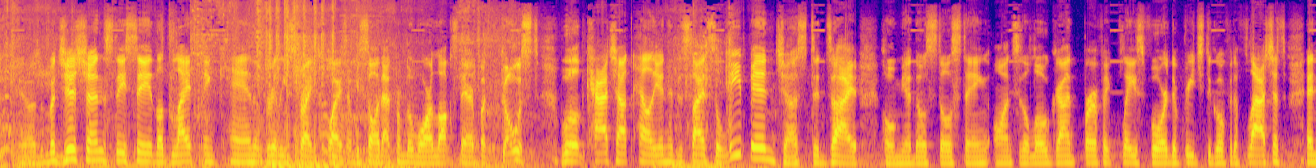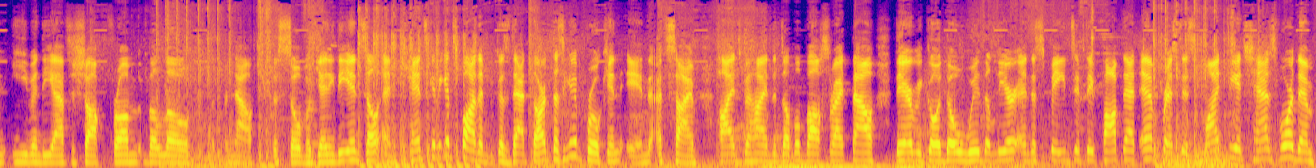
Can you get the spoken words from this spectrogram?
You know, the Magicians, they say that Lightning can really strike twice, and we saw that from the Warlocks there, but Ghost will catch out Hellion, who decides to leap in just to die. Homia, though, still staying onto the low ground. Perfect place for the Breach to go for the flashes, and even the Aftershock from below. But for now, the Sova getting the intel, and Kent's gonna get spotted because that dart doesn't get broken in a time. Hides behind the double box right now. There we go though with the Leer and the Spades. If they pop that Empress, this might be a chance for them,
